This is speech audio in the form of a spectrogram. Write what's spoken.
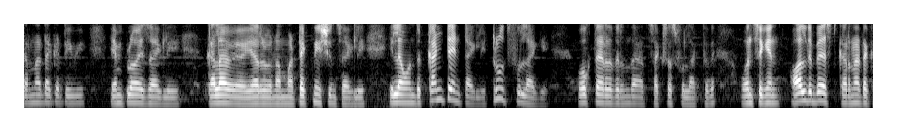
ಕರ್ನಾಟಕ ಟಿ ವಿ ಎಂಪ್ಲಾಯೀಸ್ ಆಗಲಿ, ಕಲಾ, ಯಾರು ನಮ್ಮ ಟೆಕ್ನಿಷಿಯನ್ಸ್ ಆಗಲಿ, ಇಲ್ಲ ಒಂದು ಕಂಟೆಂಟ್ ಆಗಲಿ ಟ್ರೂತ್ಫುಲ್ ಆಗಿ ಹೋಗ್ತಾ ಇರೋದ್ರಿಂದ ಅದು ಸಕ್ಸಸ್ಫುಲ್ ಆಗ್ತದೆ. Once again all the best Karnataka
